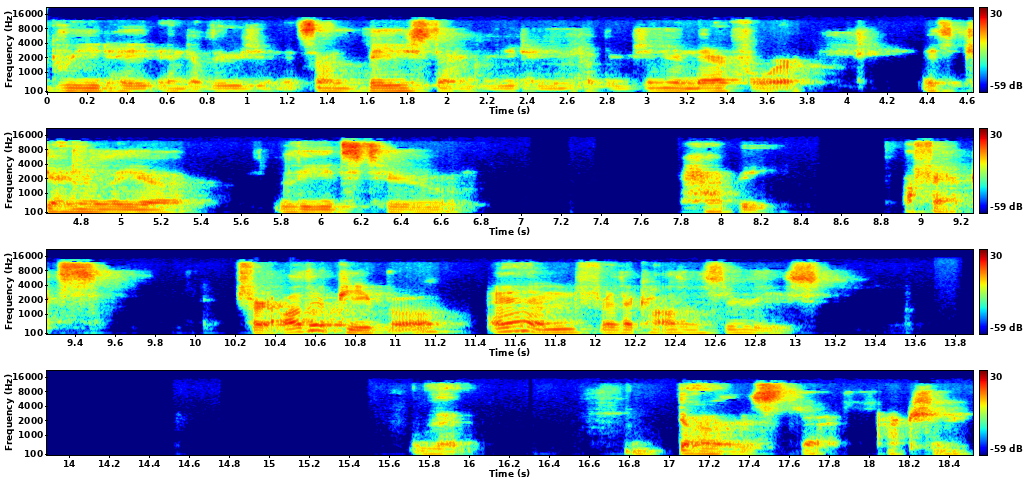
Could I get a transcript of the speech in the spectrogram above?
greed, hate, and delusion. It's not based on greed, hate, and delusion, and therefore, it's generally uh, leads to happy effects for other people and for the causal series that does that action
